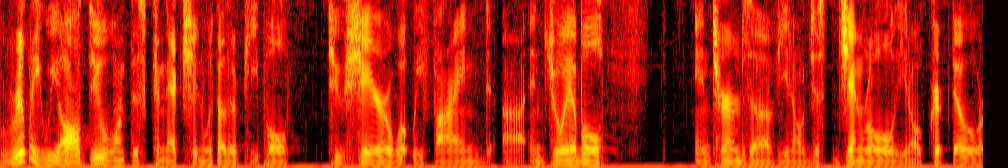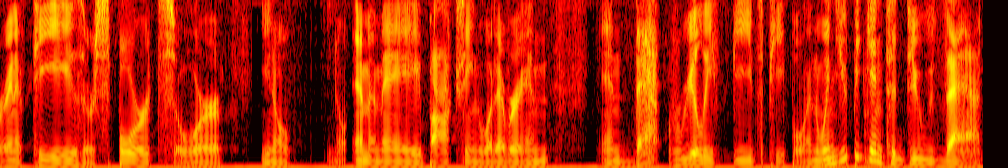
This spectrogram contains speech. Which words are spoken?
really we all do want this connection with other people to share what we find uh, enjoyable in terms of you know just general you know crypto or NFTs or sports or you know you know MMA, boxing, whatever, and and that really feeds people. And when you begin to do that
